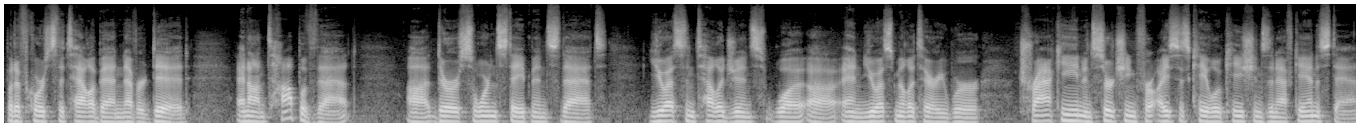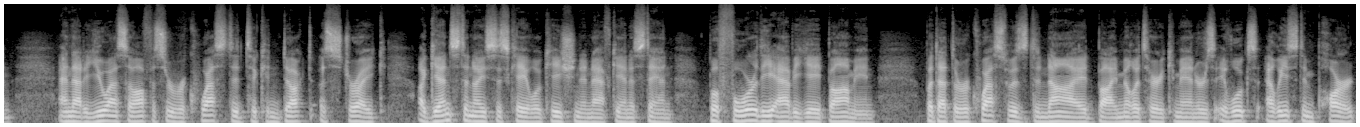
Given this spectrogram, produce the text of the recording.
but of course the Taliban never did. And on top of that, uh, there are sworn statements that U.S. intelligence uh, and U.S. military were tracking and searching for ISIS-K locations in Afghanistan, and that a U.S. officer requested to conduct a strike against an ISIS-K location in Afghanistan before the Abbey Gate bombing, but that the request was denied by military commanders, it looks, at least in part,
